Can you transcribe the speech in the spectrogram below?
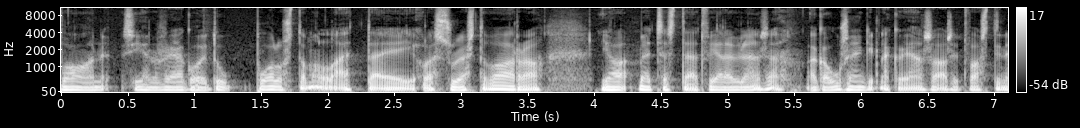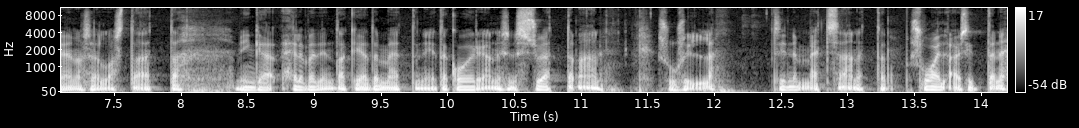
vaan siihen on reagoitu puolustamalla, että ei ole sudesta vaaraa. Ja metsästäjät vielä yleensä aika useinkin näköjään saa sit vastineena sellaista, että minkä helvetin takia te menette niitä koiria niin sinne syöttämään susille sinne metsään, että suojaisitte ne.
